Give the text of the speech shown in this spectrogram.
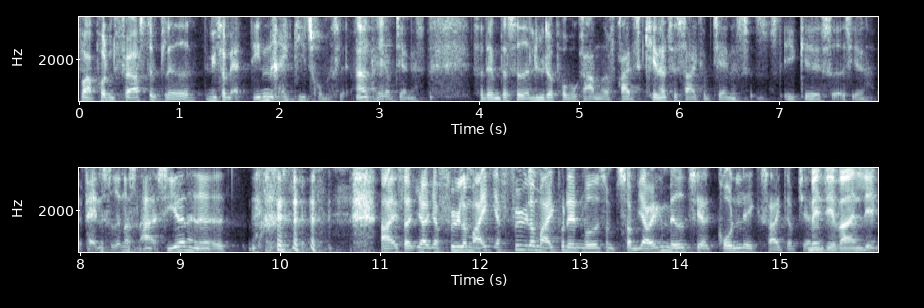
var på den første plade, ligesom at det er den rigtige trommeslager for Okay. okay. Cyclop Janis. Så dem, der sidder og lytter på programmet og faktisk kender til Cyclop Janis, ikke uh, sidder og siger, hvad fanden sidder han og snart siger han? øh?" Nej, så jeg, jeg, føler mig ikke, jeg føler mig ikke på den måde, som, som jeg er jo ikke med til at grundlægge Cyclop Janis. Men det var en lidt,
